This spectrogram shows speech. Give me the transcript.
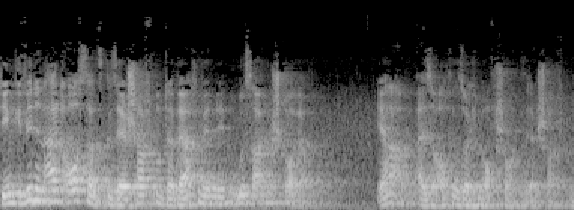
den Gewinn in allen Auslandsgesellschaften unterwerfen wir in den USA eine Steuer. Ja, also auch in solchen Offshore-Gesellschaften.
